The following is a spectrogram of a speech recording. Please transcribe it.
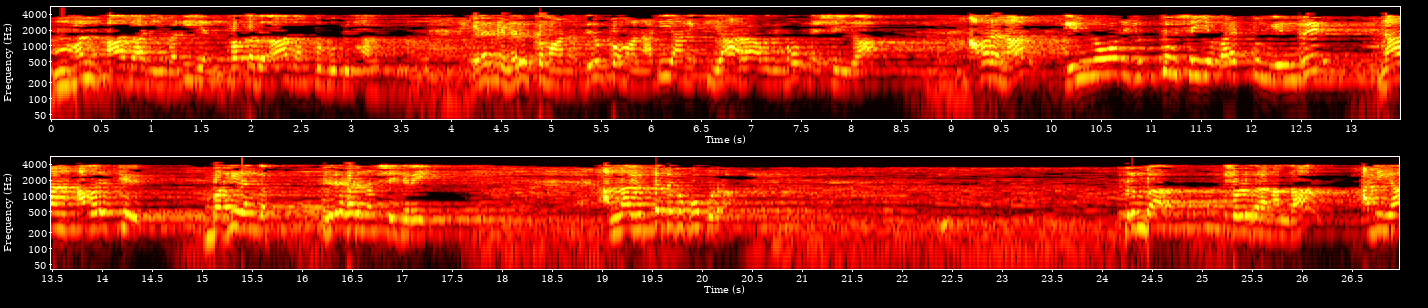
மண் ஆதாரி வலியன் பக்கது ஆதம் துபுபில் எனக்கு நெருக்கமான விருப்பமான அடியானுக்கு யாராவது நோவினை செய்தா அவரை நான் என்னோடு யுத்தம் செய்ய வரட்டும் என்று நான் அவருக்கு பகிரங்க பிரகடனம் செய்கிறேன். அல்லா யுத்தத்துக்கு கூப்பிடுறான். திரும்ப சொல்லுகிறான் அல்லா அடியா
